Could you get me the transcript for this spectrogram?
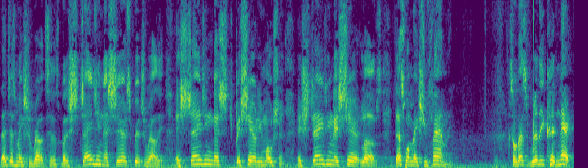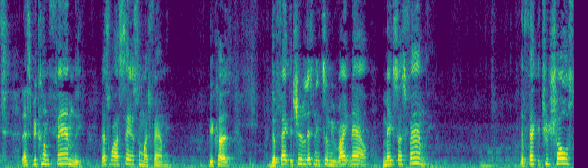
That just makes you relatives. But exchanging that shared spirituality, exchanging that shared emotion, exchanging that shared loves, that's what makes you family. So let's really connect. Let's become family. That's why I say it so much, family. Because the fact that you're listening to me right now makes us family. The fact that you chose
